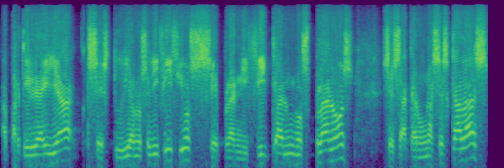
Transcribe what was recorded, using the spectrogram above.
A partir de ahí ya se estudian los edificios, se planifican unos planos, se sacan unas escalas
